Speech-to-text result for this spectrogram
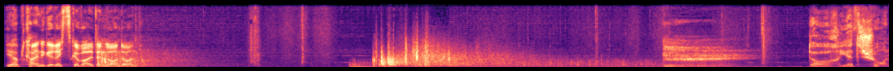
Ihr habt keine Gerichtsgewalt in London. Doch, jetzt schon.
